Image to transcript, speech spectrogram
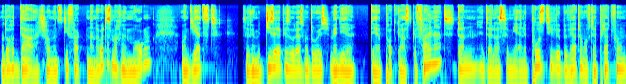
Und auch da schauen wir uns die Fakten an. Aber das machen wir morgen. Und jetzt sind wir mit dieser Episode erstmal durch. Wenn dir der Podcast gefallen hat, dann hinterlasse mir eine positive Bewertung auf der Plattform,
